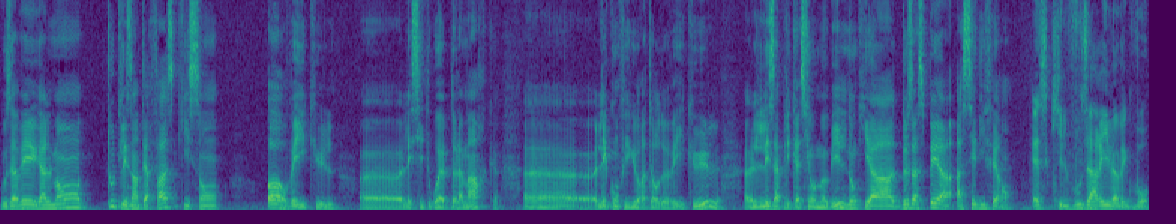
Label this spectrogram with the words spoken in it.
Vous avez également toutes les interfaces qui sont hors véhicule. Euh, les sites web de la marque, euh, les configurateurs de véhicules, euh, les applications mobiles. Donc il y a deux aspects assez différents. Est-ce qu'il vous arrive avec vos,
